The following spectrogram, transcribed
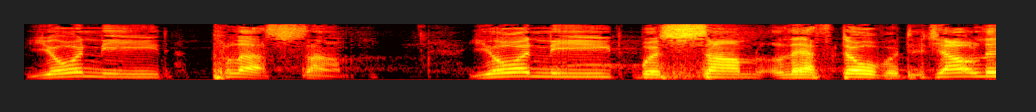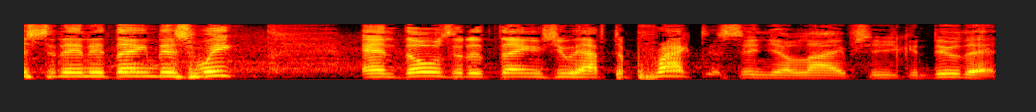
your need plus some. Your need with some left over. Did y'all listen to anything this week? And those are the things you have to practice in your life so you can do that.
